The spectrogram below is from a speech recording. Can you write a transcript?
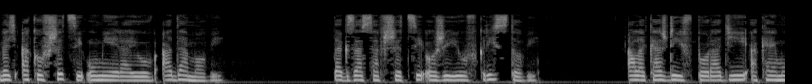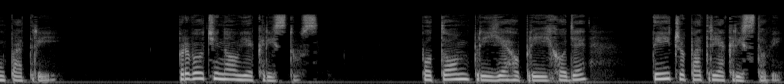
Veď ako všetci umierajú v Adamovi, tak zasa všetci ožijú v Kristovi, ale každý v poradí, akému patrí. Prvotinou je Kristus. Potom pri jeho príchode tí, čo patria Kristovi.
